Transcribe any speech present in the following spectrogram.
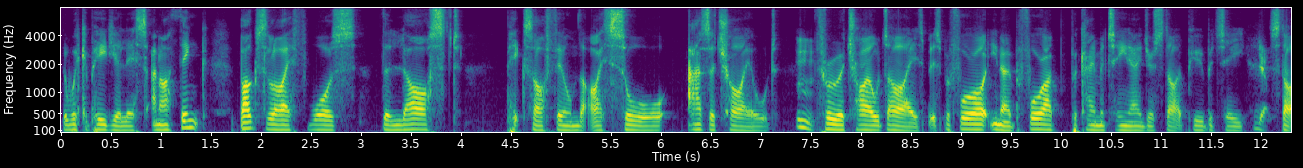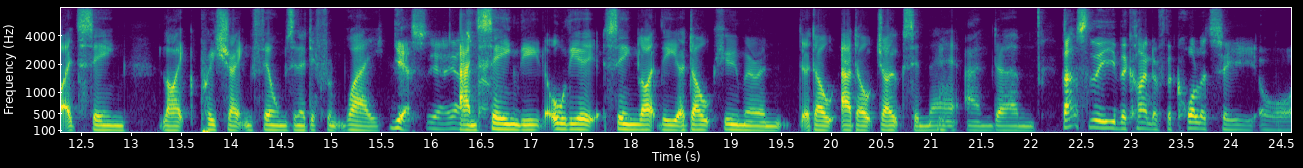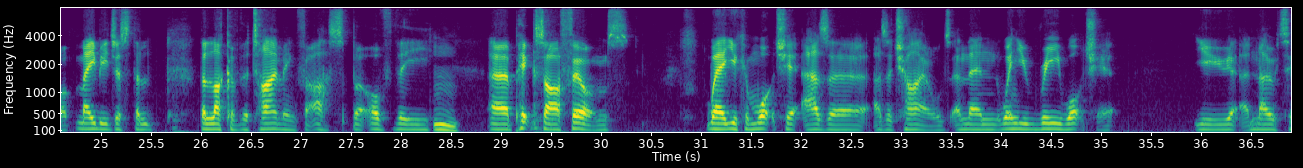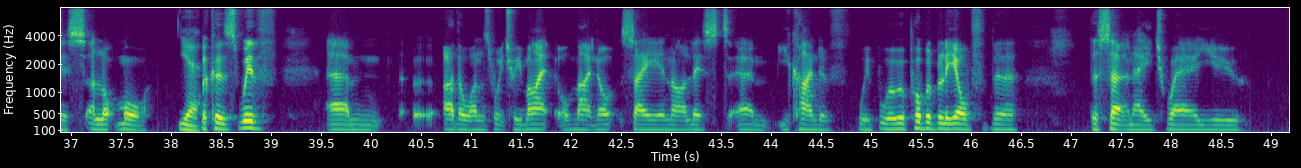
the Wikipedia list, and I think Bugs Life was the last Pixar film that I saw as a child Mm. through a child's eyes. But it's before I, you know, before I became a teenager, started puberty, Yep. started seeing like appreciating films in a different way yes yeah yeah and seeing the all the seeing like the adult humor and adult adult jokes in there Mm. and um that's the the kind of the quality or maybe just the the luck of the timing for us but of the Mm. uh, pixar films where you can watch it as a as a child and then when you re-watch it you notice a lot more yeah because with um other ones which we might or might not say in our list, um, you kind of we, we were probably of the the certain age where you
